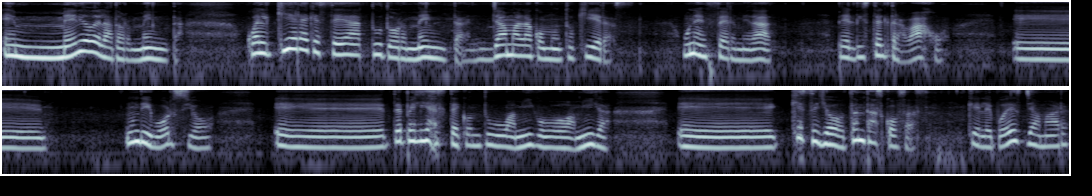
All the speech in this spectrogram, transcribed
en medio de la tormenta. Cualquiera que sea tu tormenta, llámala como tú quieras. Una enfermedad, perdiste el trabajo, eh, un divorcio, eh, te peleaste con tu amigo o amiga, eh, qué sé yo, tantas cosas que le puedes llamar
